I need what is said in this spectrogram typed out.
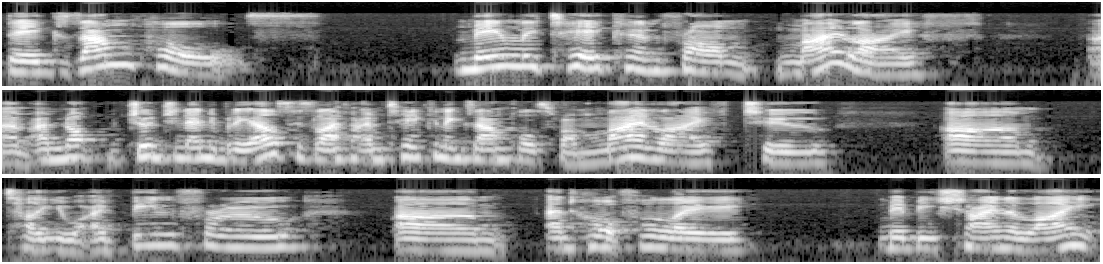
the examples mainly taken from my life. Um, I'm not judging anybody else's life. I'm taking examples from my life to um, tell you what I've been through um, and hopefully maybe shine a light,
